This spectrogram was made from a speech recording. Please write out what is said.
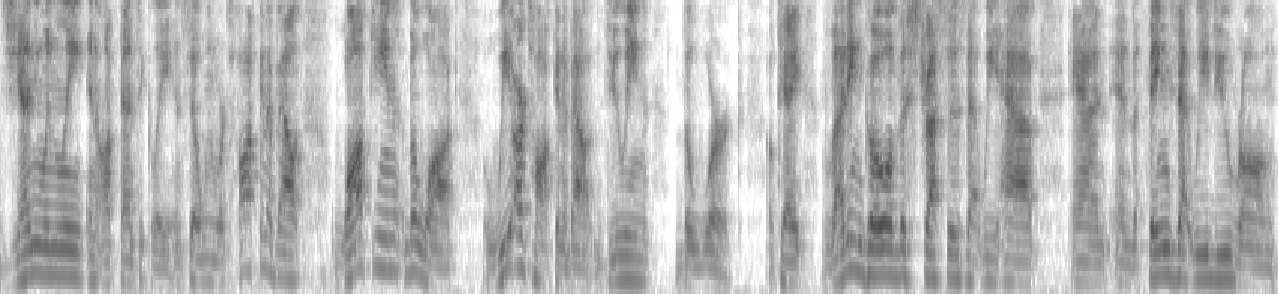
genuinely and authentically. And so when we're talking about walking the walk, we are talking about doing the work. Okay, letting go of the stresses that we have and and the things that we do wrong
